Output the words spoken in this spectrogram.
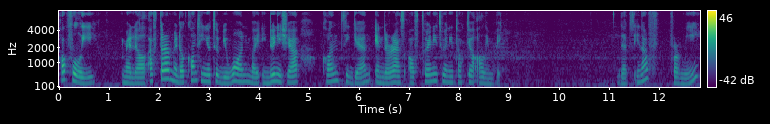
Hopefully, medal after medal continue to be won by Indonesia contingent in the rest of 2020 Tokyo Olympic. That's enough for me.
